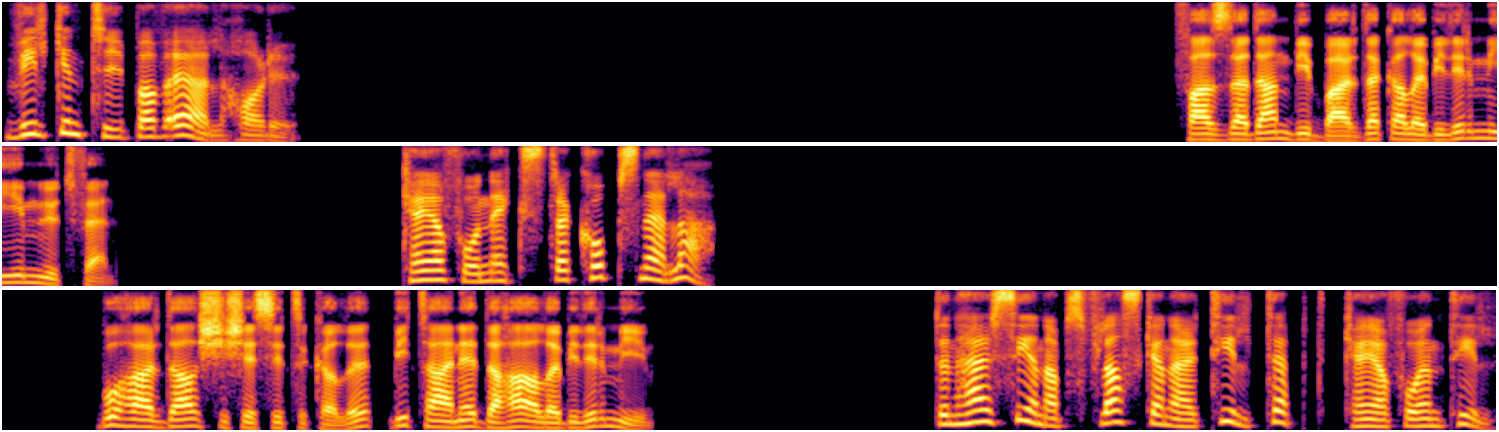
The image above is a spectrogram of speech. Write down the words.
Vilken typ av öl har du? Fazladan bir bardak alabilir miyim lütfen? Kan jag få en extra kopp snälla? Bu hardal şişesi tıkalı, bir tane daha alabilir miyim? Den här senapsflaskan är tilltäppt, kan jag få en till?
